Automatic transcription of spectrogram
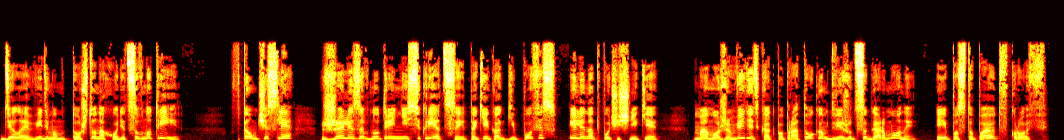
делая видимым то, что находится внутри. В том числе железы внутренней секреции, такие как гипофиз или надпочечники – мы можем видеть, как по протокам движутся гормоны и поступают в кровь.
